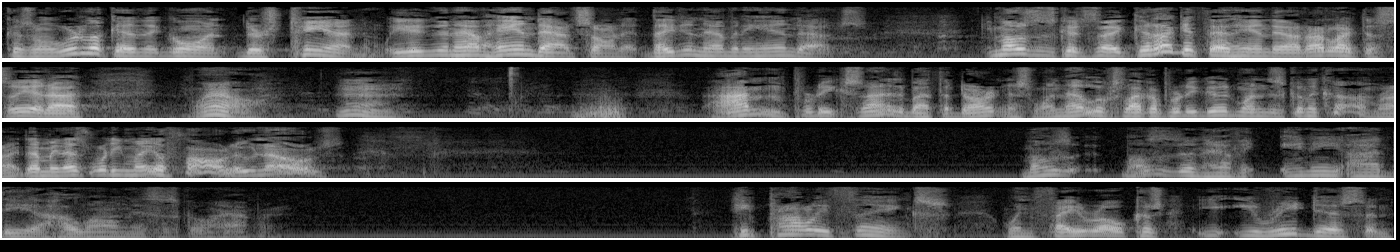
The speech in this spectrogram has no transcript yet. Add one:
Because when we're looking at it going, there's 10. We didn't have handouts on it. They didn't have any handouts. Moses could say, could I get that handout? I'd like to see it. I, wow. Hmm. I'm pretty excited about the darkness one. That looks like a pretty good one that's going to come, right? I mean, that's what he may have thought. Who knows? Moses, Moses didn't have any idea how long this is going to happen. He probably thinks when Pharaoh, because you, you read this and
